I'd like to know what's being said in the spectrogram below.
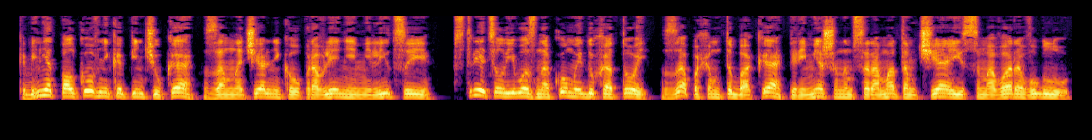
Кабинет полковника Пинчука, замначальника управления милиции, встретил его знакомой духотой, запахом табака, перемешанным с ароматом чая и самовара в углу,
